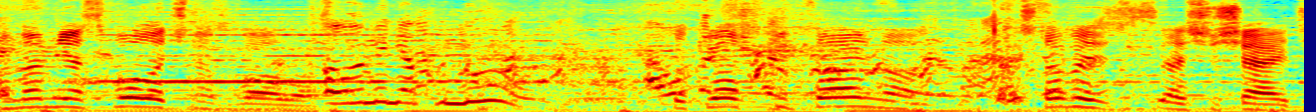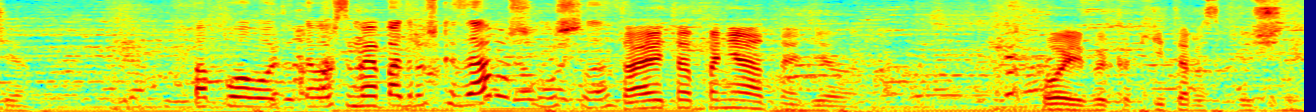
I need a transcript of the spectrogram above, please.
Она меня сволочь назвала. А он меня пнул. Так я специально. Что вы ощущаете? По поводу того, что моя подружка замуж вышла. Да, это понятное дело. Ой, вы какие-то расплющенные.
